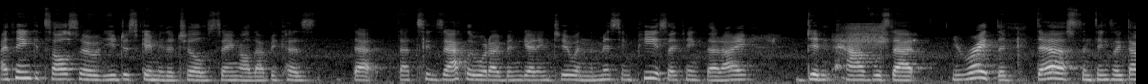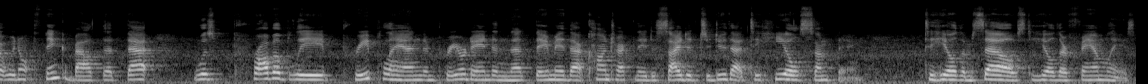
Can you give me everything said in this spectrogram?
I think it's also you just gave me the chills saying all that because that that's exactly what I've been getting to and the missing piece I think that I didn't have was that you're right the deaths and things like that we don't think about that that was probably pre-planned and preordained and that they made that contract they decided to do that to heal something to heal themselves to heal their families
